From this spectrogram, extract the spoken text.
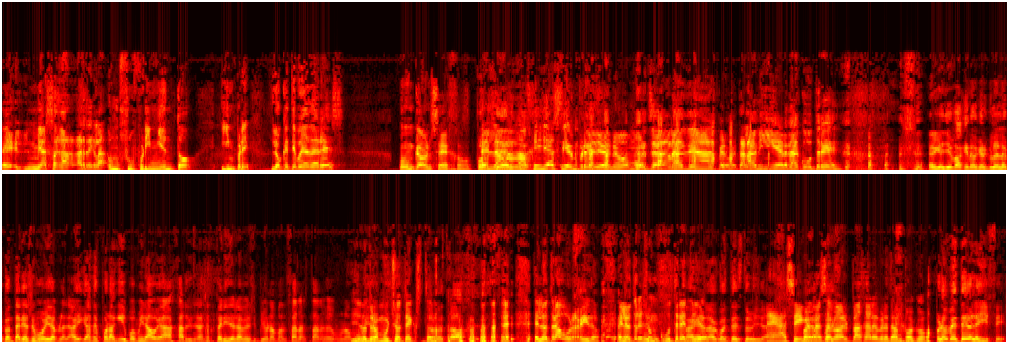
Eh, me has arreglado un sufrimiento impre... Lo que te voy a dar es un consejo. Por en la cierto. vajilla siempre lleno. Muchas gracias. Pero vete a la mierda, cutre. Es que yo imagino que Hércules le contaría su movida, en plan, ay, ¿qué haces por aquí? Pues mira, voy al jardín de las Hespérides a ver si pillo una manzana, está, ¿no? Una Y el otro mucho texto. El otro aburrido. El otro es un cutre, tío. no cuentes tu vida. Eh, así, que Bueno, me has pues, salvado el pájaro, pero tampoco. Prometeo le dice,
